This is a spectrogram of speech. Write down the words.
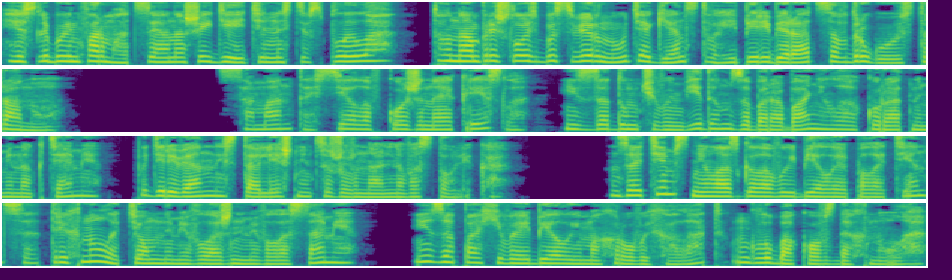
Если бы информация о нашей деятельности всплыла, то нам пришлось бы свернуть агентство и перебираться в другую страну. Саманта села в кожаное кресло и с задумчивым видом забарабанила аккуратными ногтями по деревянной столешнице журнального столика. Затем сняла с головы белое полотенце, тряхнула темными влажными волосами и, запахивая белый махровый халат, глубоко вздохнула.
